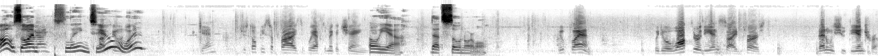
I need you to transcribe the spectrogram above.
Oh, so I'm playing too? What? Again? Just don't be surprised if we have to make a change. Oh yeah, that's so normal. New plan. We do a walkthrough of the inside first, then we shoot the intro.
